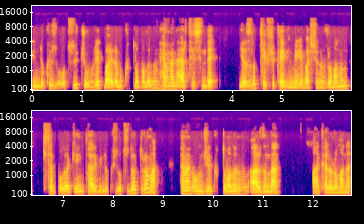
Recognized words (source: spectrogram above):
1933 Cumhuriyet Bayramı kutlamalarının hemen ertesinde yazılıp tefrika edilmeye başlanır. Romanın kitap olarak yayın tarihi 1934'tür ama hemen 10. yıl kutlamalarının ardından Ankara romanı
